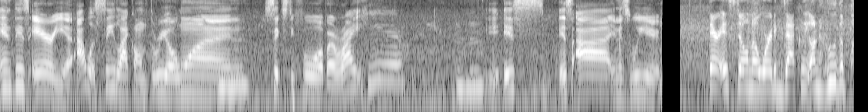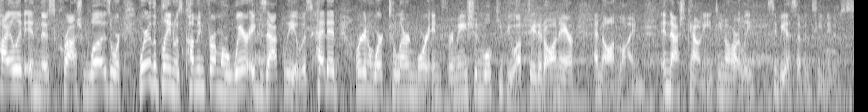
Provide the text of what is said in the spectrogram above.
in this area. I would see like on 301, mm-hmm. 64, but right here, mm-hmm. it's it's odd and it's weird. There is still no word exactly on who the pilot in this crash was or where the plane was coming from or where exactly it was headed. We're going to work to learn more information. We'll keep you updated on air and online. In Nash County, Dina Harley, CBS 17 News.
